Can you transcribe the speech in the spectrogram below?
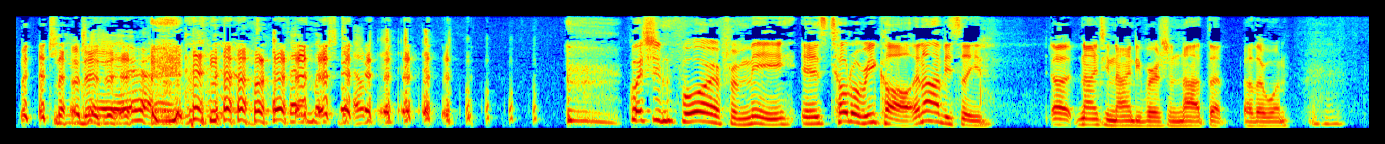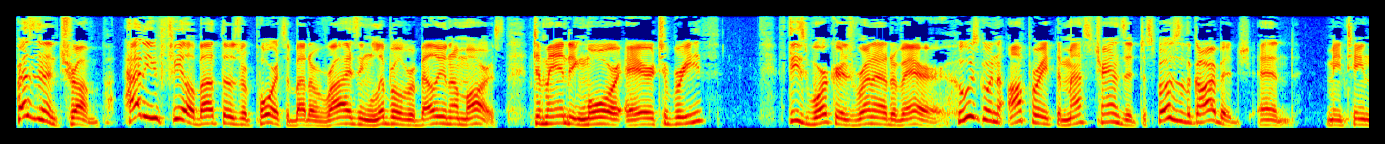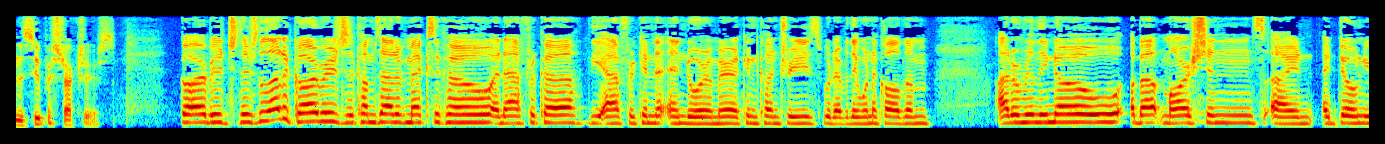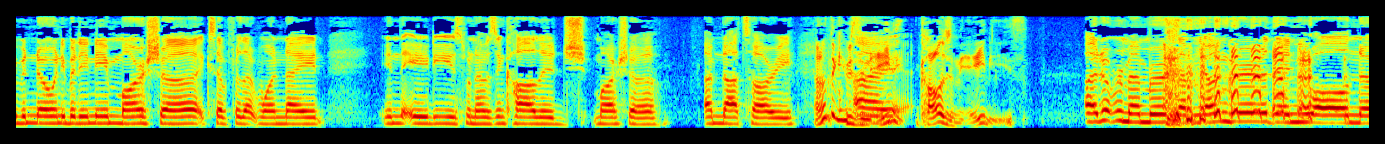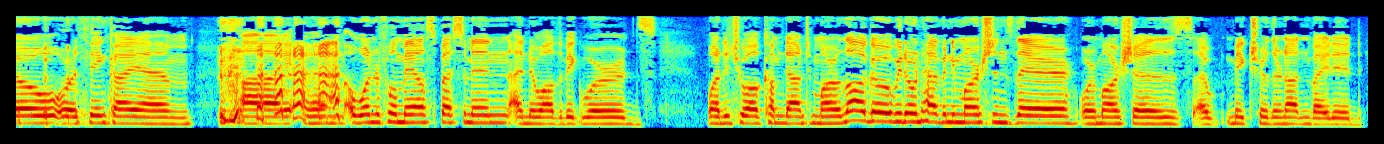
Do you care? No. I very much doubt it. Question four from me is Total Recall, and obviously, uh, 1990 version, not that other one. President Trump, how do you feel about those reports about a rising liberal rebellion on Mars, demanding more air to breathe? If these workers run out of air, who is going to operate the mass transit, dispose of the garbage, and maintain the superstructures? Garbage. There's a lot of garbage that comes out of Mexico and Africa, the African and or American countries, whatever they want to call them. I don't really know about Martians. I I don't even know anybody named Marsha except for that one night in the 80s when I was in college. Marsha, I'm not sorry. I don't think he was in I- the 80s, college in the 80s. I don't remember I'm younger than you all know or think I am. I am a wonderful male specimen. I know all the big words. Why don't you all come down to Mar-a-Lago? We don't have any Martians there or Martias. I make sure they're not invited.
